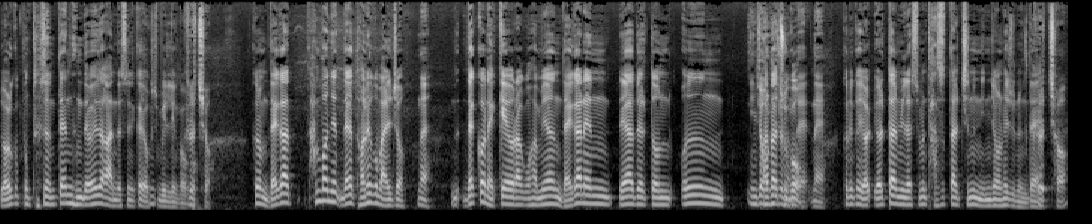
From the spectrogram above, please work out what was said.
월급 봉투에서는 뗐는데 회사가 안 됐으니까 역시 밀린 거고. 그렇죠. 그럼 내가 한 번에 내가 더 내고 말죠. 네. 내거 낼게요라고 하면 내가 낸 내야 될 돈은 인정을 받아주고 해주는데, 네. 그러니까 열, 열달 밀렸으면 다섯 달치는 인정을 해주는데 그렇죠.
